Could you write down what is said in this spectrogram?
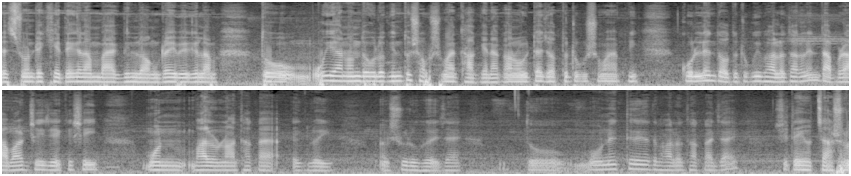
রেস্টুরেন্টে খেতে গেলাম, বা একদিন লং ড্রাইভে গেলাম, তো ওই আনন্দগুলো কিন্তু সবসময় থাকে না। কারণ ওইটা যতটুকু সময় আপনি করলেন, ততটুকুই ভালো থাকলেন, তারপরে আবার সেই যেকে সেই মন ভালো না থাকা এগুলোই শুরু হয়ে যায়। তো মনের থেকে যাতে ভালো থাকা যায়, সেটাই হচ্ছে আসল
